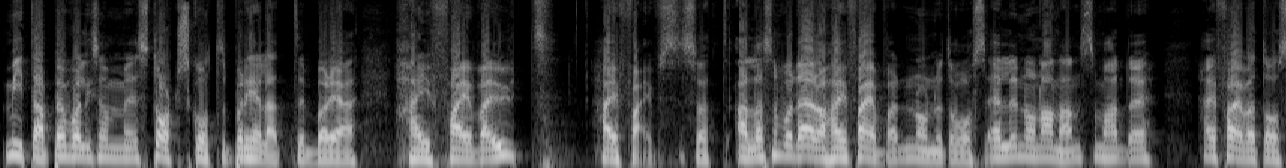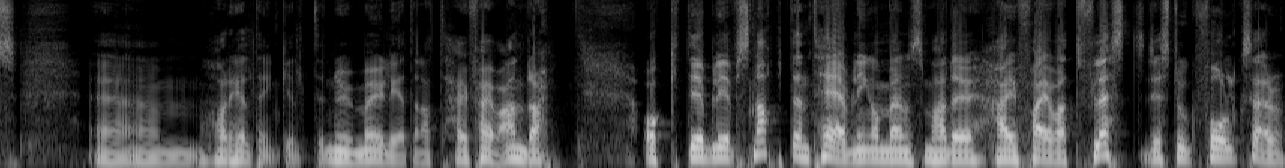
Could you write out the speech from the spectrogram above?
meetupen var liksom startskottet på det hela, att börja high-fivea ut high fives. Så att alla som var där och high-fivade någon av oss, eller någon annan som hade high-fivat oss, ehm, har helt enkelt nu möjligheten att high-fiva andra. Och det blev snabbt en tävling om vem som hade high-fivat flest. Det stod folk så här,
